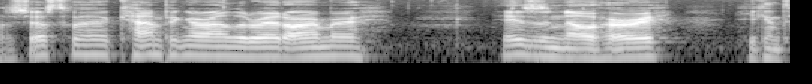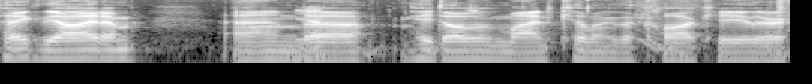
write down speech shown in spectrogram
It's just uh, camping around the red armor. He's in no hurry. He can take the item and yep. uh, he doesn't mind killing the clock either.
